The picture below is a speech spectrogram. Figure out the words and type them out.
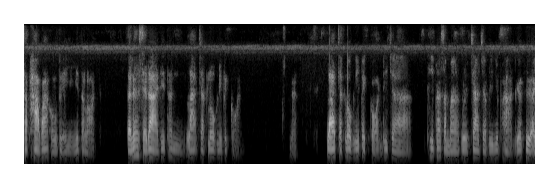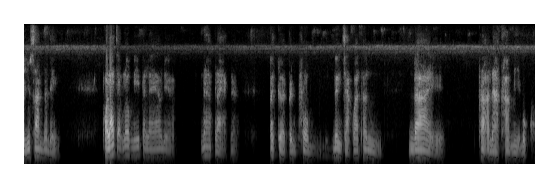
สภาวะของตัวเองอย่างนี้ตลอด แต่เนื่องเสียดายที่ท่านละจากโลกนี้ไปก่อน นะละจากโลกนี้ไปก่อนที่จะที่พระสัมมาสัมพุทธเจ้าจะบินิพพานก็คืออายุสั้นนั่นเอง พอละจากโลกนี้ไปแล้วเนี่ยน่าแปลกนะไปเกิดเป็นพรหมเนื่องจากว่าท่านได้พระอนาคามีบุคค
